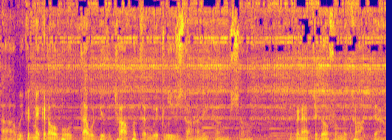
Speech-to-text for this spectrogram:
Uh, we could make an oval that would be the top, but then we'd lose the honeycomb. So we're going to have to go from the top down.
